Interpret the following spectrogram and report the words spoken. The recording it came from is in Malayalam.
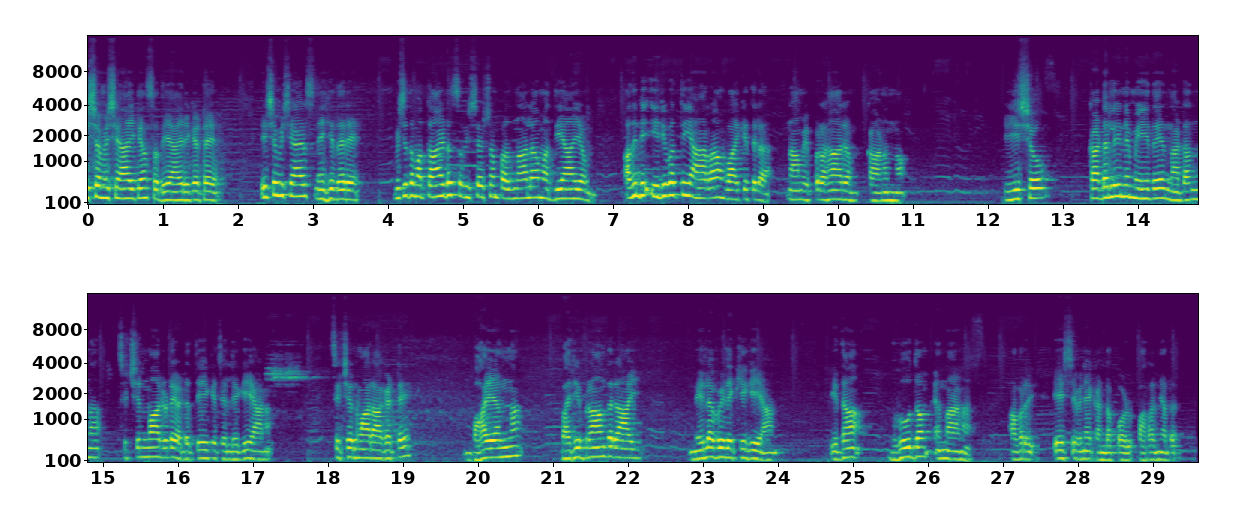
ഈശോമിശിഹായിക്കും സ്തുതിയായിരിക്കട്ടെ. ഈശ്വമിശായ സ്നേഹിതരെ വിശുദ്ധ മത്തായുടെ സുവിശേഷം പതിനാലാം അധ്യായം അതിന്റെ ഇരുപത്തിയാറാം വാക്യത്തിൽ നാം ഇപ്രകാരം കാണുന്നു. ഈശോ കടലിന് മീതെ നടന്ന ശിഷ്യന്മാരുടെ അടുത്തേക്ക് ചെല്ലുകയാണ്. ശിഷ്യന്മാരാകട്ടെ ഭയന്ന് പരിഭ്രാന്തരായി നിലവിളിക്കുകയാണ്. ഇതാ ഭൂതം എന്നാണ് അവർ യേശുവിനെ കണ്ടപ്പോൾ പറഞ്ഞത്.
